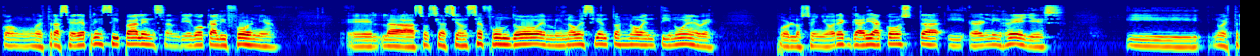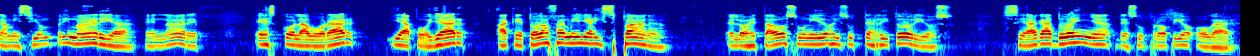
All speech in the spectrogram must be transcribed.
con nuestra sede principal en San Diego, California. Eh, la asociación se fundó en 1999 por los señores Gary Acosta y Ernie Reyes. Y nuestra misión primaria en NAREP es colaborar y apoyar a que toda familia hispana en los Estados Unidos y sus territorios se haga dueña de su propio hogar.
